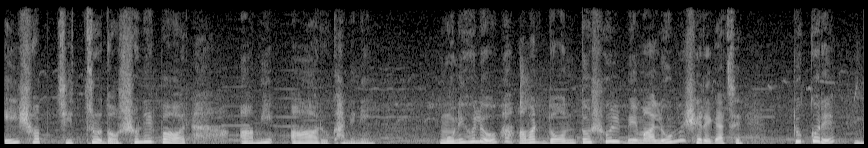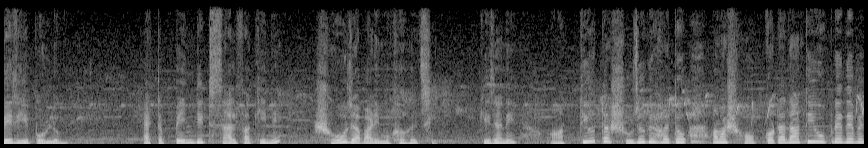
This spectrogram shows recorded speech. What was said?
এই সব চিত্র দর্শনের পর আমি আর ওখানে নেই। মনে হলো আমার দন্তশুল বেমালুম সেরে গেছে। টুক করে বেরিয়ে পড়লুম। একটা পেন্ডিট সালফা কিনে সোজা বাড়ি মুখ হয়েছি। কে জানে আত্মীয়তার সুযোগে হয়তো আমার সবকটা দাঁতই উপড়ে দেবে।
